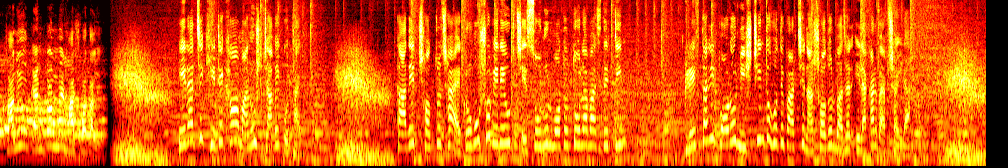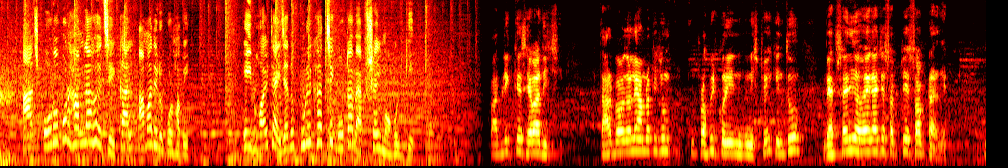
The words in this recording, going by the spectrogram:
স্থানীয় ক্যান্টনমেন্ট হাসপাতালে। এ রাজ্যে খেটে খাওয়া মানুষ যাবে কোথায়? কাদের ছত্রছায়ায় ক্রমশ বেড়ে উঠছে সোনুর মতো তোলাবাজদের টিম? গ্রেফতারির পরও নিশ্চিন্ত হতে পারছে না সদর বাজার এলাকার ব্যবসায়ীরা। আজ ওর ওপর হামলা হয়েছে, কাল আমাদের ওপর হবে। এই ভয়টাই যেন পুড়ে খাচ্ছে গোটা ব্যবসায়ী মহলকে। পাবলিককে সেবা দিচ্ছি। তার বদলে আমরা কিছু প্রফিট করি নিশ্চয়ই কিন্তু ব্যবসায়ী হয়ে গেছে সবচেয়ে সফট টার্গেট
